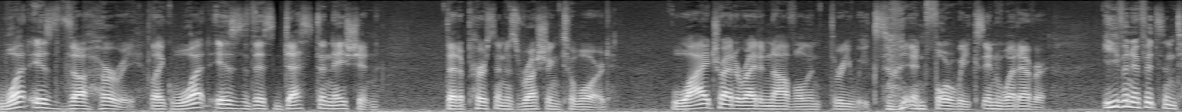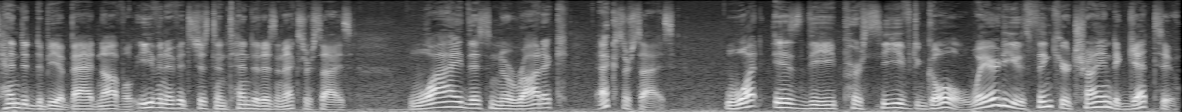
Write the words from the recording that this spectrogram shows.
what is the hurry? Like what is this destination that a person is rushing toward? Why try to write a novel in 3 weeks, in 4 weeks, in whatever? even if it's intended to be a bad novel, even if it's just intended as an exercise, why this neurotic exercise? What is the perceived goal? Where do you think you're trying to get to?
